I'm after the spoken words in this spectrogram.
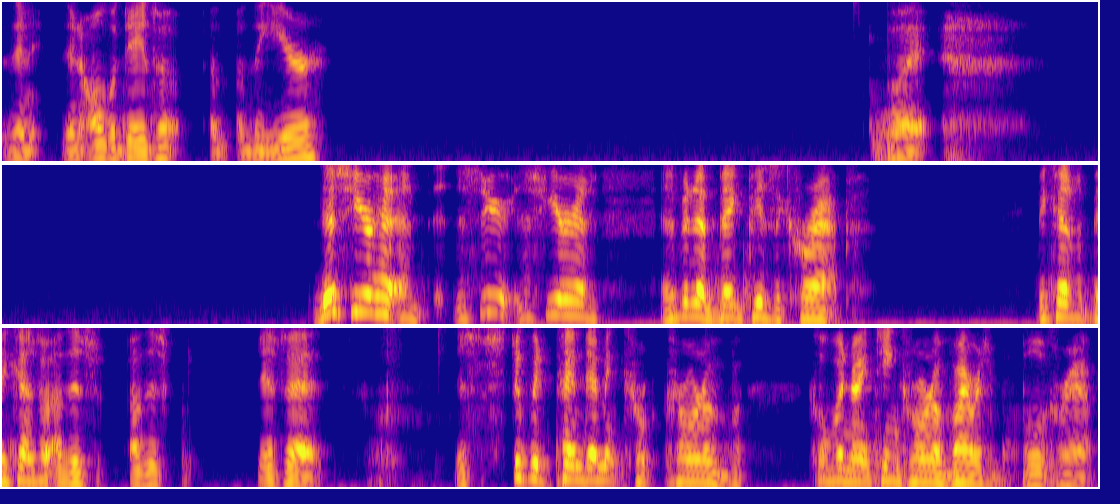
than than all the days of, of, of the year. But this year has this year this year has has been a big piece of crap because because of this of this this uh this stupid pandemic corona COVID nineteen coronavirus bullcrap.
